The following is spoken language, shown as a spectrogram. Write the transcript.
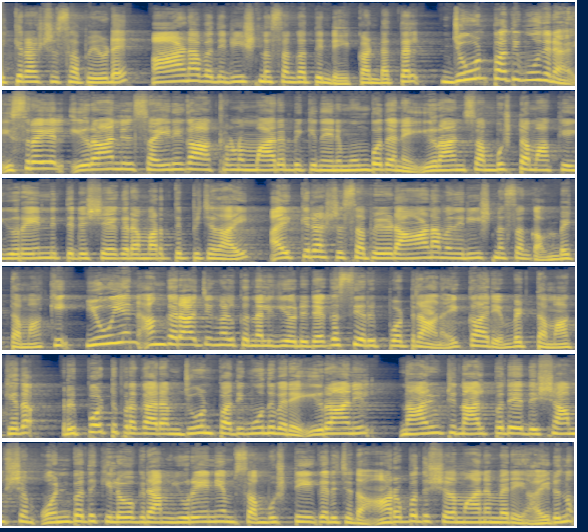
ഐക്യരാഷ്ട്രസഭയുടെ ആണവ നിരീക്ഷണ സംഘത്തിന്റെ കണ്ടെത്തൽ. ജൂൺ പതിമൂന്നിന് ഇസ്രയേൽ ഇറാനിൽ സൈനിക ആക്രമണം ആരംഭിക്കുന്നതിന് മുമ്പ് തന്നെ ഇറാൻ സമ്പുഷ്ടമാക്കിയ യുറേനിയത്തിന്റെ ശേഖരം വർദ്ധിപ്പിച്ചതായി ഐക്യരാഷ്ട്രസഭയുടെ ആണവ നിരീക്ഷണ സംഘം വ്യക്തമാക്കി. യു എൻ അംഗരാജ്യങ്ങൾക്ക് നൽകിയ ഒരു രഹസ്യ റിപ്പോർട്ടിലാണ് ഇക്കാര്യം വ്യക്തമാക്കിയത്. റിപ്പോർട്ട് പ്രകാരം ജൂൺ പതിമൂന്ന് വരെ ഇറാനിൽ നാനൂറ്റി നാൽപ്പത് ദശാംശം ഒൻപത് കിലോഗ്രാം യുറേനിയം സമ്പുഷ്ടീകരിച്ചത് അറുപത് ശതമാനം വരെയായിരുന്നു.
